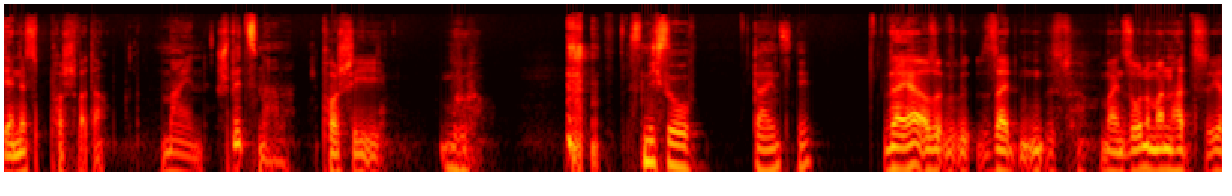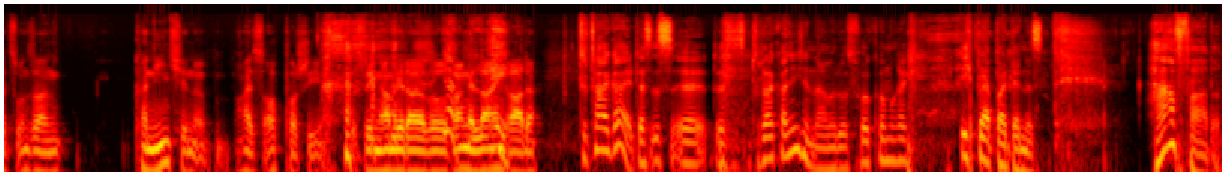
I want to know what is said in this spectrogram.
Dennis Poschwatter. Mein Spitzname. Poschi. Ist nicht so deins, ne? Naja, also seit mein Sohnemann hat jetzt unseren Kaninchen, heißt auch Poschi. Deswegen haben wir da so Ja, Rangeleien ey. gerade. Total geil. Das ist, äh, das ist ein total Kaninchename. Du hast vollkommen recht. Ich bleib bei Dennis. Haarfarbe.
